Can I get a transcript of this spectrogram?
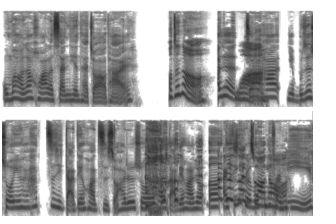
我们好像花了三天才抓到他，欸，哎。哦，真的哦，而且抓他也不是说，因为他自己打电话自首，他就是说，他就打电话说，嗯，I think you're looking for me，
